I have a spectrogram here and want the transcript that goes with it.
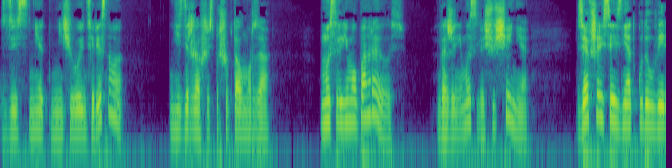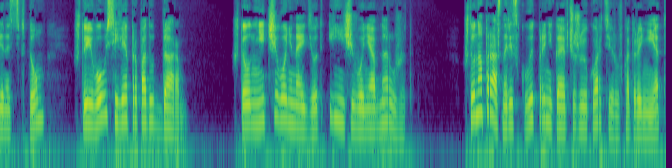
«Здесь нет ничего интересного?» Не сдержавшись, прошептал Мурза. Мысль ему понравилась. Даже не мысль, ощущение взявшаяся из ниоткуда уверенность в том, что его усилия пропадут даром, что он ничего не найдет и ничего не обнаружит, что напрасно рискует, проникая в чужую квартиру, в которой нет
